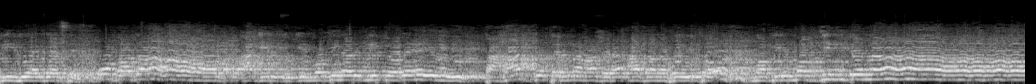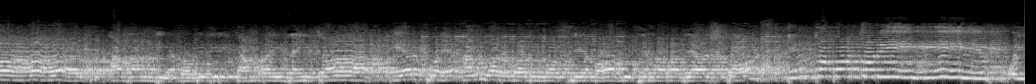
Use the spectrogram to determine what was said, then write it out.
ভিজিয়া গেছে। ও বাবা, আগের যুগে মদিনার ভিতরে তাহাজ্জুদের নামাজের আজান হইত, নবীর মসজিদে না। আজান দিয়া নবীজির কামরাই যাইত, এরপরে আল্লাহর নবী মসজিদে নবীতে নামাজে আসত। কিন্তু বন্ধুরি ওই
